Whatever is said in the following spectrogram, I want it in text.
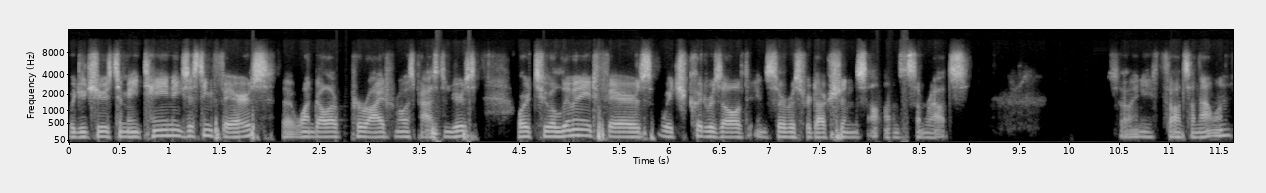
would you choose to maintain existing fares the $1 per ride for most passengers or to eliminate fares which could result in service reductions on some routes? So any thoughts on that one?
